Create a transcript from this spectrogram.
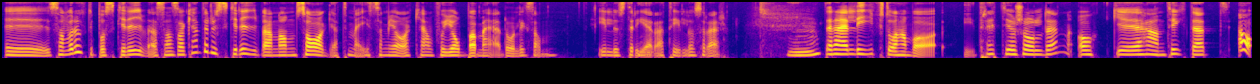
eh, som var duktig på att skriva så han sa kan inte du skriva någon saga till mig som jag kan få jobba med och liksom illustrera till och sådär. Mm. Den här Leaf då, han var i 30-årsåldern och eh, han tyckte att ja,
